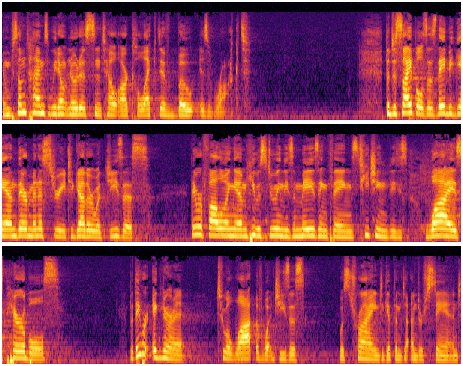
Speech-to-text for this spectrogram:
And sometimes we don't notice until our collective boat is rocked. The disciples, as they began their ministry together with Jesus, they were following him. He was doing these amazing things, teaching these wise parables. But they were ignorant to a lot of what Jesus was trying to get them to understand.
